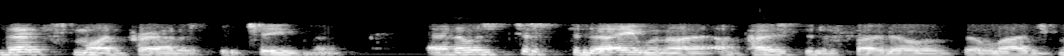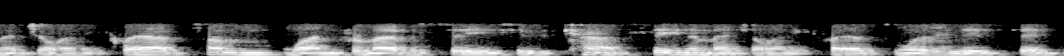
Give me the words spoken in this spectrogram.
That's my proudest achievement. And it was just today when I, I, posted a photo of the Large Magellanic Cloud. Someone from overseas who can't see the Magellanic Clouds where it is said,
